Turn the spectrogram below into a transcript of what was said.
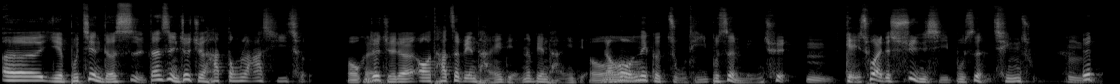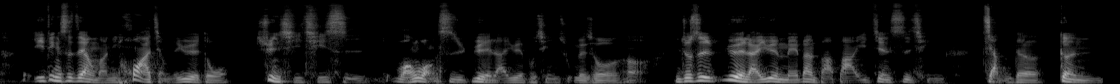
呃，也不见得是，但是你就觉得他东拉西扯，OK，你就觉得哦，他这边谈一点，那边谈一点，哦，然后那个主题不是很明确，嗯，给出来的讯息不是很清楚，嗯，因为一定是这样嘛，你话讲的越多，讯息其实往往是越来越不清楚，没错。啊，嗯，你就是越来越没办法把一件事情讲得更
